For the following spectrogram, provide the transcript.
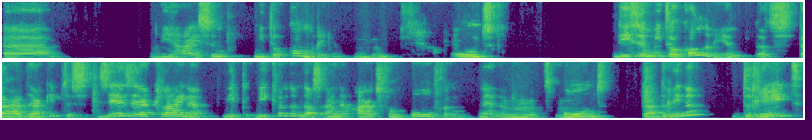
Äh, die heißen Mitochondrien. Mhm. Und diese Mitochondrien, das, da, da gibt es sehr, sehr kleine, wir, wir können das eine Art von Ofen nennen. Mhm. Mhm. Und da drinnen dreht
